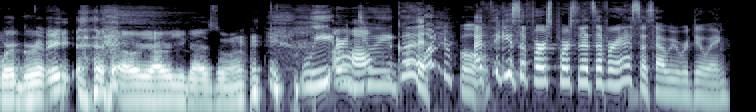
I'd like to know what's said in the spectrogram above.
We're great. how, are, how are you guys doing? We are Aw, doing good. Wonderful. I think he's the first person that's ever asked us how we were doing.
